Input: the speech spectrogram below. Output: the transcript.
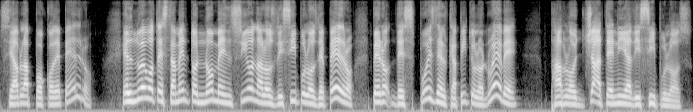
se habla poco de Pedro. El Nuevo Testamento no menciona a los discípulos de Pedro, pero después del capítulo 9, Pablo ya tenía discípulos.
